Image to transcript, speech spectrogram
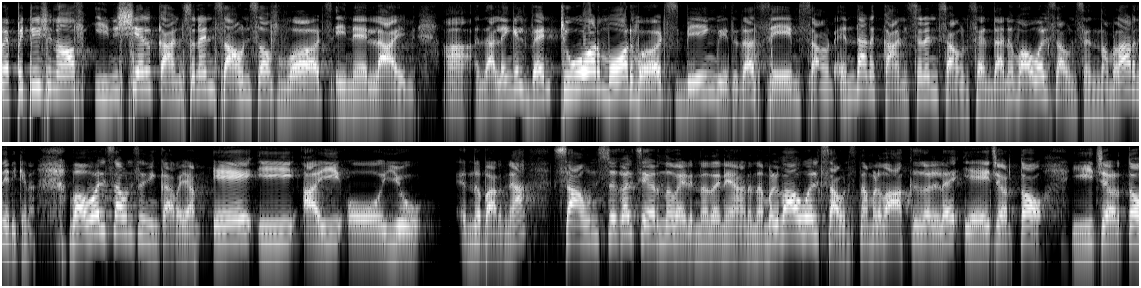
repetition of initial consonant sounds of words in a line അല്ലെങ്കിൽ when two or more words being with the same sound എന്താണ്? കൺസണന്റ് സൗണ്ട്സ് എന്താണ്? വവൽ സൗണ്ട്സ് എന്ന് നമ്മൾ അറിഞ്ഞിരിക്കണം. വവൽ സൗണ്ട്സ് നിങ്ങൾക്കറിയാം A E I O U എന്ന് പറഞ്ഞ സൗണ്ട്സുകൾ ചേർന്ന് വരുന്നതിനെയാണ് നമ്മൾ വവൽ സൗണ്ട്സ് നമ്മൾ വാക്കുകളിൽ എ ചേർത്തോ ഇ ചേർത്തോ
